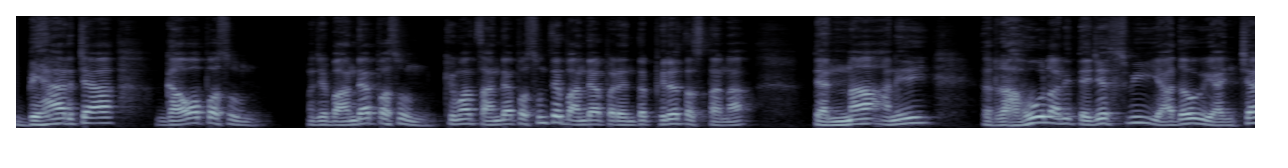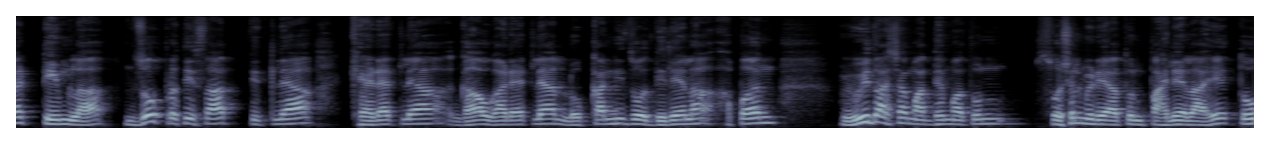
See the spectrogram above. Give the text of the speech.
बिहारच्या गावापासून म्हणजे बांद्यापासून किंवा चांद्यापासून ते बांद्यापर्यंत फिरत असताना त्यांना आणि राहुल आणि तेजस्वी यादव यांच्या टीमला जो प्रतिसाद तिथल्या खेड्यातल्या गावगाड्यातल्या लोकांनी जो दिलेला आपण विविध अशा माध्यमातून सोशल मीडियातून पाहिलेला आहे तो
